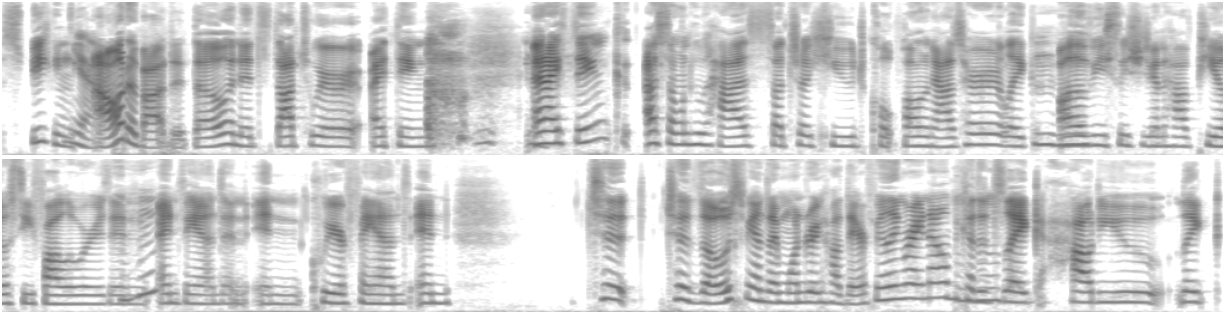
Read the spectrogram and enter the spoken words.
speaking Yeah. out about it though and it's that's where i think and i think as someone who has such a huge cult following as her like Mhm. obviously she's gonna have poc followers and Mhm. and fans and and queer fans and to to those fans i'm wondering how they're feeling right now because Mhm. it's like how do you like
